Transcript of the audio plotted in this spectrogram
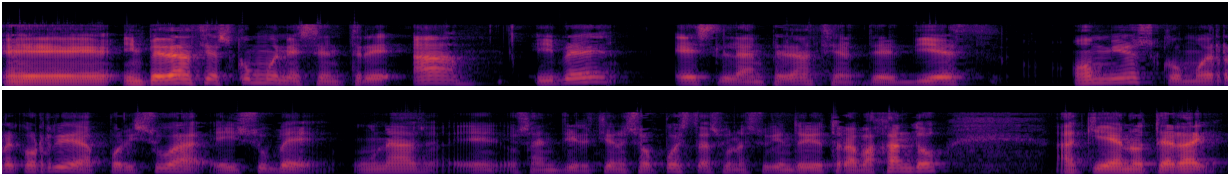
Eh, impedancias comunes entre A y B es la impedancia de 10 ohmios, como es recorrida por I A e I B, eh, o sea, en direcciones opuestas, una subiendo y otra bajando, aquí anotaré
